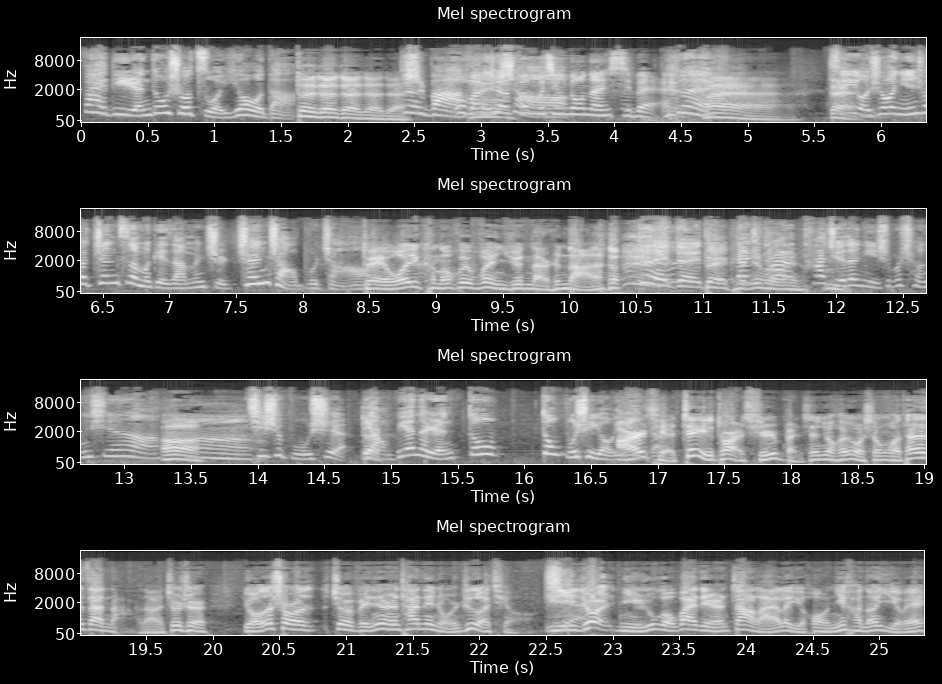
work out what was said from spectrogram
外地人都说左右的，对对对对对，是吧？我完全分不清。东南西北。对，哎，对所以有时候您说真这么给咱们指，真找不着。对，我也可能会问一句哪儿是难对对对 肯但是他他觉得你是不是诚心啊？啊。嗯，其实不是，两边的人都都不是有意的。而且这一段其实本身就很有生活，它是在哪儿呢？就是有的时候就是北京人他那种热情，你就你如果外地人乍来了以后，你可能以为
